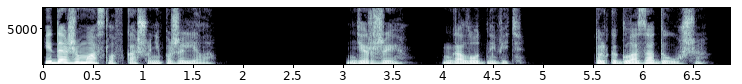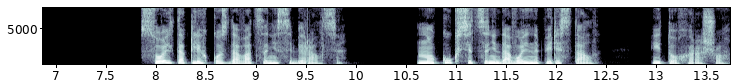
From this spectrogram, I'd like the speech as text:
и даже масла в кашу не пожалела. «Держи, голодный ведь. Только глаза да уши, Соль так легко сдаваться не собирался. Но кукситься недовольно перестал. И то хорошо.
